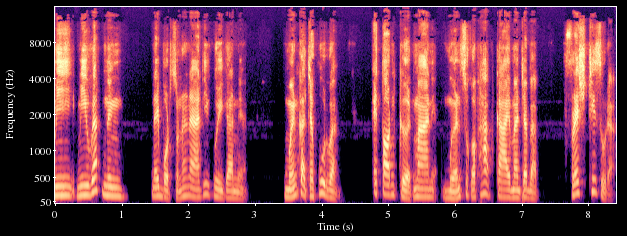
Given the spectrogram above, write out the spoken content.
มีมีเว็บหนึ่งในบทสนทนาที่คุยกันเนี่ย เหมือนกับจะพูดว่าไอ้ตอนเกิดมาเนี่ยเหมือนสุขภาพกายมันจะแบบเฟรชที่สุดอะ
